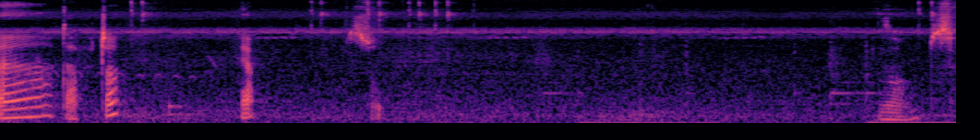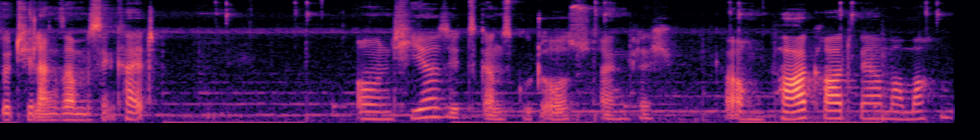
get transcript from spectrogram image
Äh, da bitte. Ja. So. So, das wird hier langsam ein bisschen kalt. Und hier sieht es ganz gut aus, eigentlich. Kann auch ein paar Grad wärmer machen.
